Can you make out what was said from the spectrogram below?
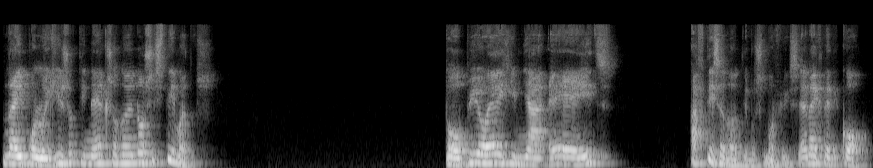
να υπολογίσω την έξοδο ενός συστήματος το οποίο έχει μια AH αυτής εδώ τη μορφής, ένα εκθετικό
